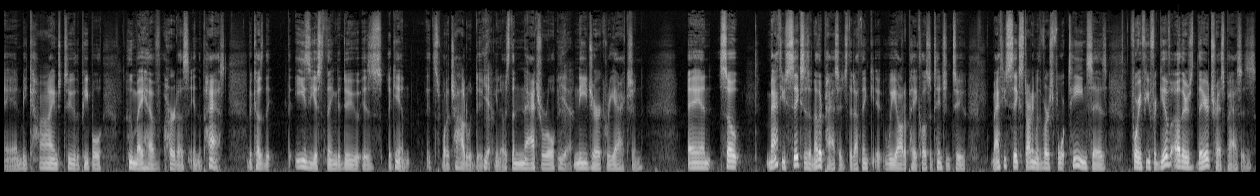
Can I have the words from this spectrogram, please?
and be kind to the people who may have hurt us in the past because the the easiest thing to do is again it's what a child would do Yeah. you know it's the natural Yeah. knee jerk reaction and so Matthew 6 is another passage that I think we ought to pay close attention to. Matthew 6, starting with verse 14, says, For if you forgive others their trespasses,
